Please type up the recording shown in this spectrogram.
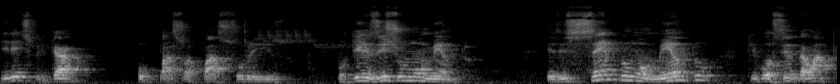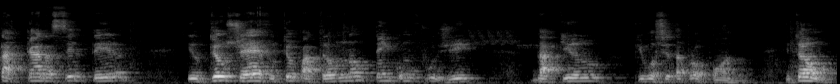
Irei explicar o passo a passo sobre isso, porque existe um momento, existe sempre um momento que você dá uma tacada certeira e o teu chefe, o teu patrão não tem como fugir daquilo que você está propondo. Então,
